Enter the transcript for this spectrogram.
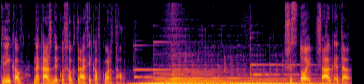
кликов на каждый кусок трафика в квартал. Шестой шаг – это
